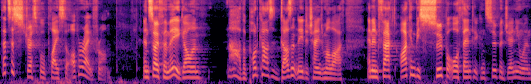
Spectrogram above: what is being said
That's a stressful place to operate from. And so for me, going, no, the podcast doesn't need to change my life. And in fact, I can be super authentic and super genuine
